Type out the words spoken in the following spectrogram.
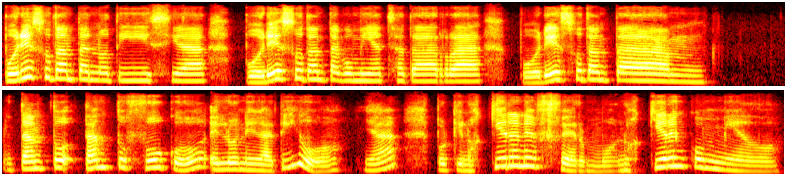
Por eso tantas noticias, por eso tanta comida chatarra, por eso tanta mm, tanto, tanto foco en lo negativo, ¿ya? Porque nos quieren enfermos, nos quieren con miedo,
